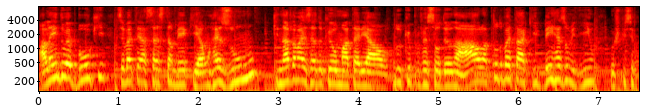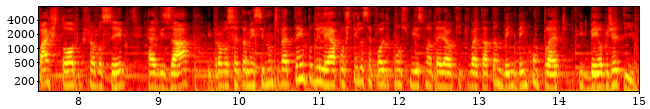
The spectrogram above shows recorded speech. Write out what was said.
Além do e-book, você vai ter acesso também aqui a um resumo, que nada mais é do que o material do que o professor deu na aula. Tudo vai estar aqui bem resumidinho, os principais tópicos para você revisar e para você também, se não tiver tempo de ler a apostila, você pode consumir esse material aqui que vai estar também bem completo e bem objetivo.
